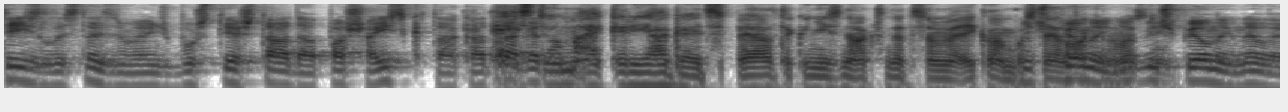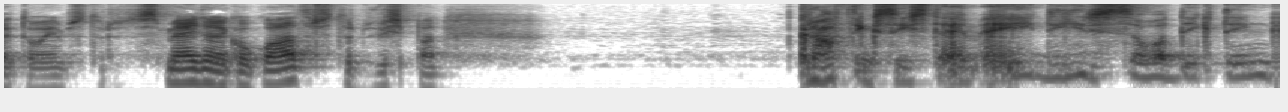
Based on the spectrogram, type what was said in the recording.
tīzlis. Es nezinu, vai viņš būs tieši tādā pašā izskatā kā Es tagad. domāju, ka ir jāgaida spēle, tā, ka viņi iznāks no tam veikalam. Viņš pilnīgi, viņš pilnīgi nelietojams. Tur es mēģināju kaut ko atrast. Tur vispār. Crafting sistēma, ej, ir so addicting.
